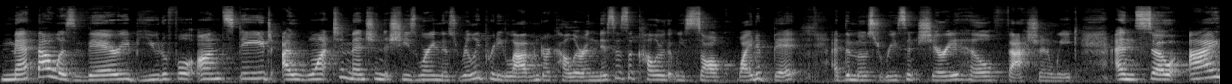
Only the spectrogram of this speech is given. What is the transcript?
Meta was very beautiful on stage. I want to mention that she's wearing this really pretty lavender color and this is a color that we saw quite a bit at the most recent Sherri Hill Fashion Week. And so I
